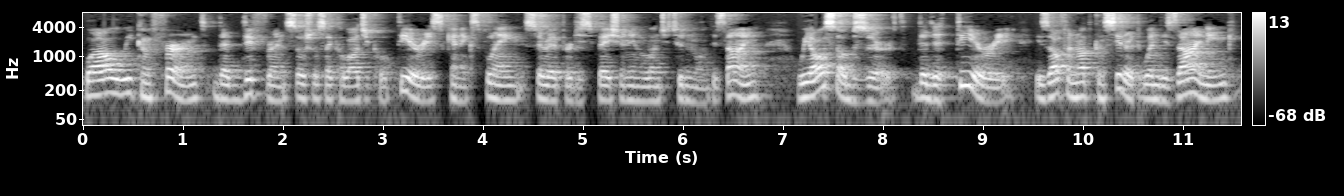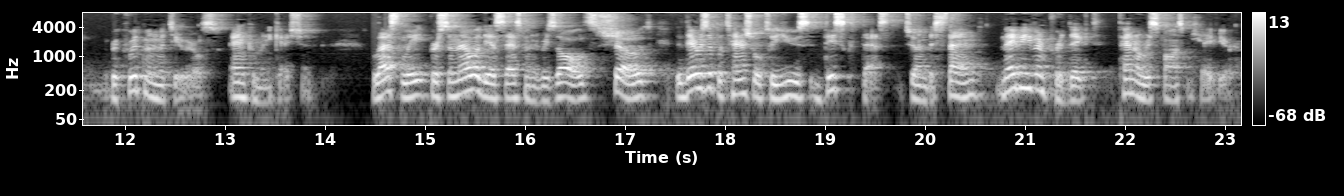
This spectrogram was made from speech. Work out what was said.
while we confirmed that different social psychological theories can explain survey participation in longitudinal design, we also observed that the theory is often not considered when designing recruitment materials and communication. Lastly, personality assessment results showed that there is a potential to use DISC test to understand, maybe even predict, panel response behavior.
